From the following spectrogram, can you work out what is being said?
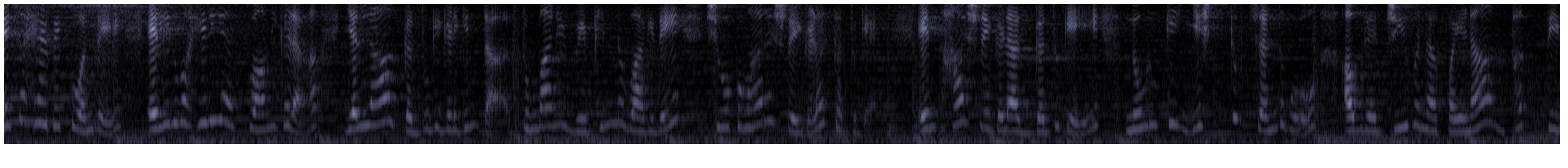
ನಿಜ ಹೇಳಬೇಕು ಅಂದ್ರೆ ಎಲ್ಲಿರುವ ಹಿರಿಯ ಸ್ವಾಮಿಗಳ ಎಲ್ಲಾ ಗದ್ದುಗೆಗಳಿಗಿಂತ ತುಂಬಾನೇ ವಿಭಿನ್ನವಾಗಿದೆ ಶಿವಕುಮಾರ ಶ್ರೀಗಳ ಗದ್ದುಗೆ ಇಂತಹ ಶ್ರೀಗಳ ಗದ್ದುಗೆ ನೋಡೋಕೆ ಎಷ್ಟು ಚಂದವೋ ಅವರ ಜೀವನ ಪಯಣ ಭಕ್ತಿ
